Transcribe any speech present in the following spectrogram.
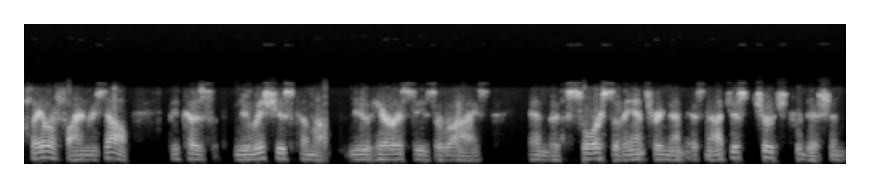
clarify and resolve because new issues come up, new heresies arise, and the source of answering them is not just church tradition,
